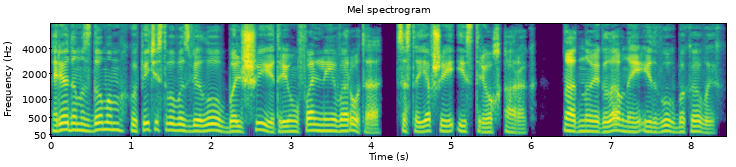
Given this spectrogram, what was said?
Рядом с домом купечество возвело большие триумфальные ворота, состоявшие из трех арок, одной главной и двух боковых.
